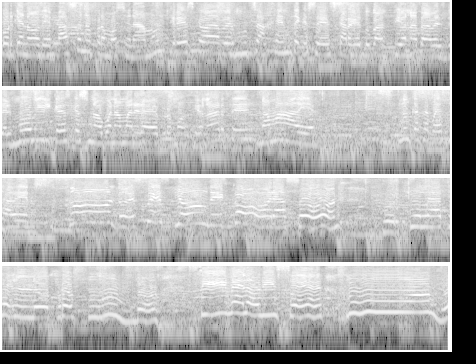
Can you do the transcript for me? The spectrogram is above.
¿por qué no? De paso nos promocionamos. ¿Crees que va a haber mucha gente que se descargue tu canción a través del móvil? ¿Crees que es una buena manera de promocionarte? Vamos a ver, nunca se puede saber. Solo es porque late en lo profundo, si me lo dice el mundo.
